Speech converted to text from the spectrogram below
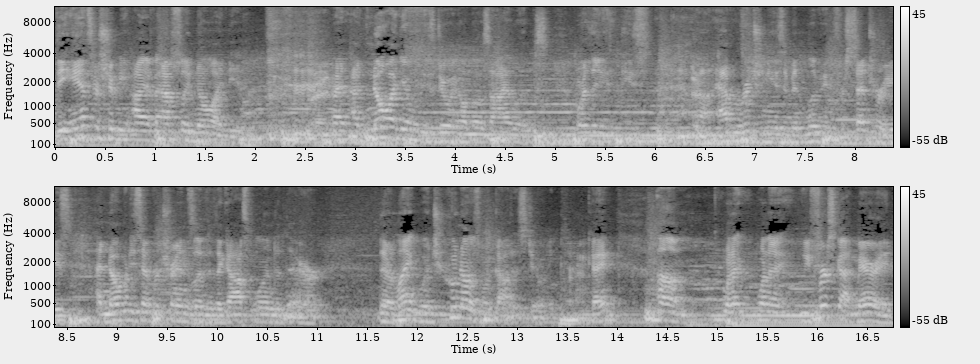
The answer should be I have absolutely no idea. Right? I have no idea what he's doing on those islands where these, these uh, Aborigines have been living for centuries, and nobody's ever translated the gospel into their their language. Who knows what God is doing? Okay. Um, when I, when I, we first got married,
